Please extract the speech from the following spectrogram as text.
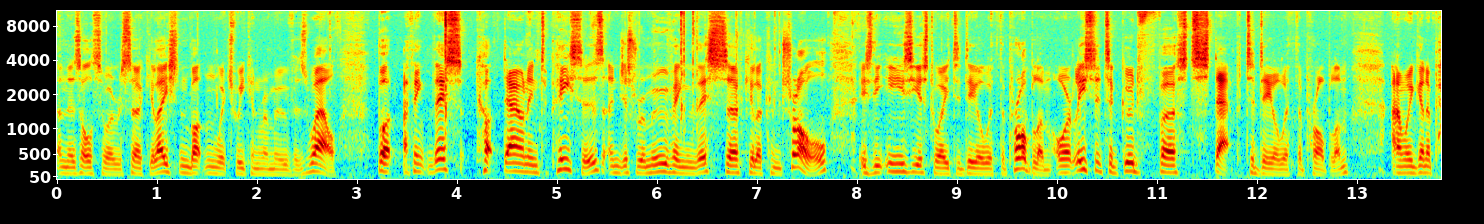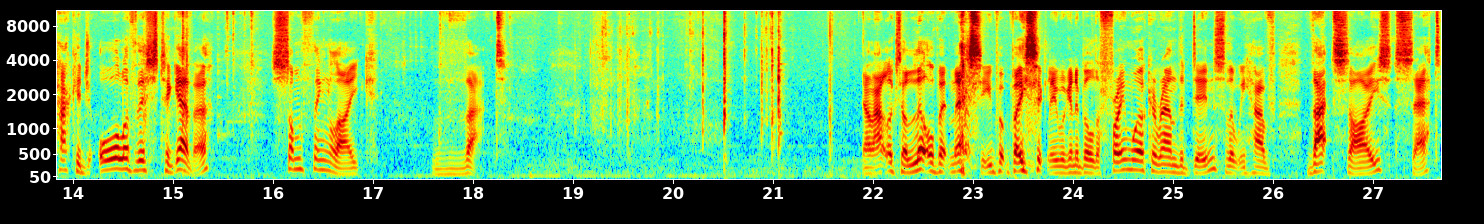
and there's also a recirculation button which we can remove as well. But I think this cut down into pieces and just removing this circular control is the easiest way to deal with the problem, or at least it's a good first step to deal with the problem. And we're going to package all of this together, something like that. Now that looks a little bit messy, but basically we're going to build a framework around the din so that we have that size set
